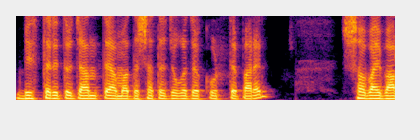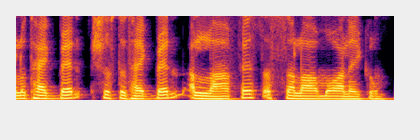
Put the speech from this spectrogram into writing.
বিস্তারিত জানতে আমাদের সাথে যোগাযোগ করতে পারেন। সবাই ভালো থাকবেন, সুস্থ থাকবেন। আল্লাহ হাফেজ। আসসালামু আলাইকুম।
